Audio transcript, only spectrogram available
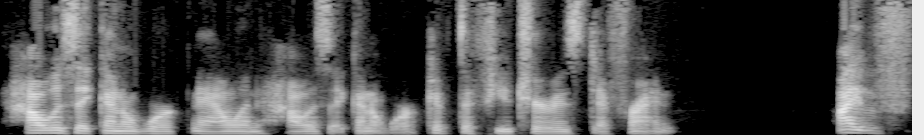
how is it going to work now and how is it going to work if the future is different. I've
